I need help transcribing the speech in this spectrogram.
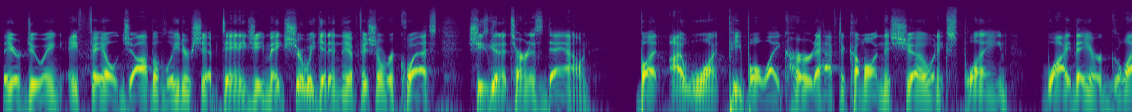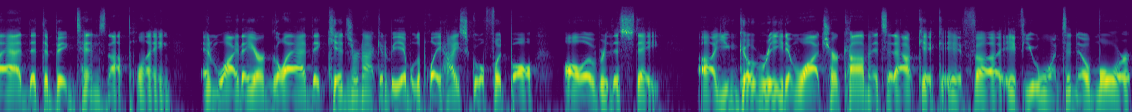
They are doing a failed job of leadership. Danny G, make sure we get in the official request. She's going to turn us down, but I want people like her to have to come on this show and explain why they are glad that the Big Ten's not playing and why they are glad that kids are not going to be able to play high school football all over this state. Uh, you can go read and watch her comments at Outkick if uh, if you want to know more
